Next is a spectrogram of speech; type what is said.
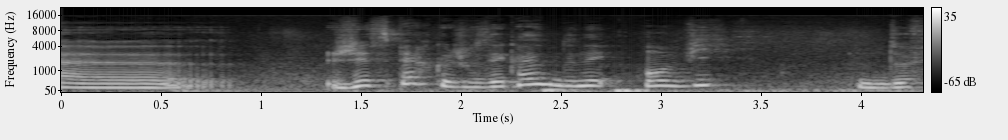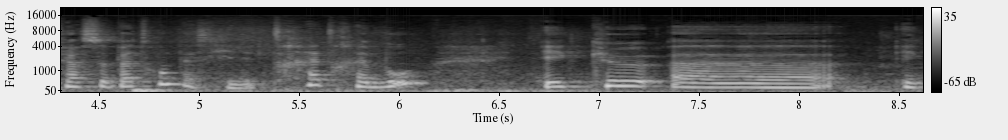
Euh, j'espère que je vous ai quand même donné envie de faire ce patron parce qu'il est très très beau et que, euh, et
